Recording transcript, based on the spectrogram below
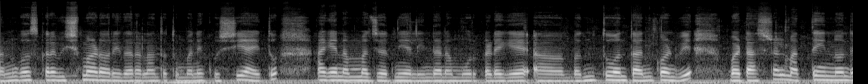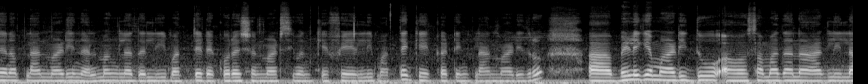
ನನಗೋಸ್ಕರ ವಿಶ್ ಮಾಡೋರು ಇದ್ದಾರಲ್ಲ ಅಂತ ತುಂಬಾ ಖುಷಿ ಆಯಿತು. ಹಾಗೆ ನಮ್ಮ ಜರ್ನಿಯಲ್ಲಿಂದ ನಮ್ಮೂರ ಕಡೆಗೆ ಬಂತು ಅಂತ ಅಂದ್ಕೊಂಡ್ವಿ ಬಟ್ ಅಷ್ಟರಲ್ಲಿ ಮತ್ತೆ ಇನ್ನೊಂದೇನೋ ಪ್ಲ್ಯಾನ್ ಮಾಡಿ ನೆಲಮಂಗ್ಲದಲ್ಲಿ ಮತ್ತೆ ಡೆಕೋರೇಷನ್ ಮಾಡಿಸಿ ಒಂದು ಕೆಫೆಯಲ್ಲಿ ಮತ್ತೆ ಕೇಕ್ ಕಟ್ಟಿಂಗ್ ಪ್ಲ್ಯಾನ್ ಮಾಡಿದರು. ಬೆಳಿಗ್ಗೆ ಮಾಡಿದ್ದು ಸಮಾಧಾನ ಆಗಲಿಲ್ಲ.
